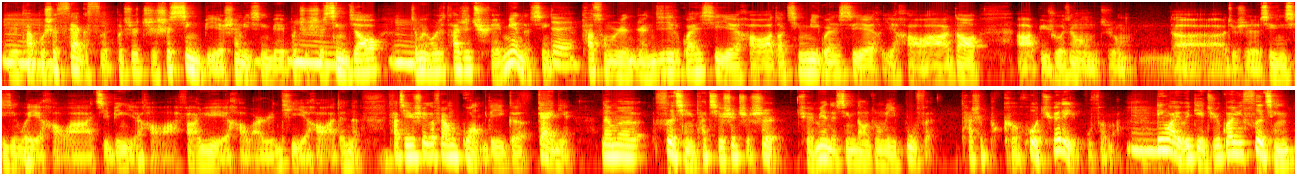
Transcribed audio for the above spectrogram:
就是它不是 sex，不只只是性别、生理性别，不只是性交这么一回事，它是全面的性。对，它从人人际的关系也好啊，到亲密关系也也好啊，到啊，比如说像这种呃，就是性性行为也好啊，疾病也好啊，发育也好啊，人体也好啊等等，它其实是一个非常广的一个概念。那么色情它其实只是全面的性当中的一部分，它是不可或缺的一部分吧。嗯。另外有一点就是关于色情。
